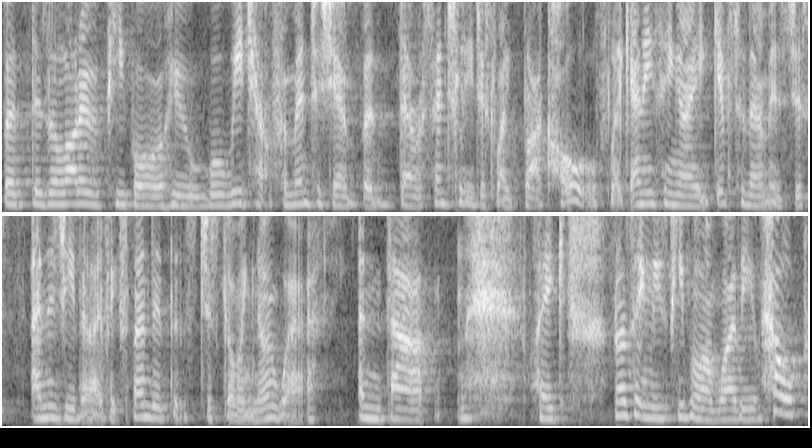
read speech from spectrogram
But there's a lot of people who will reach out for mentorship, but they're essentially just like black holes. Like anything I give to them is just energy that I've expended that's just going nowhere and that like i'm not saying these people aren't worthy of help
